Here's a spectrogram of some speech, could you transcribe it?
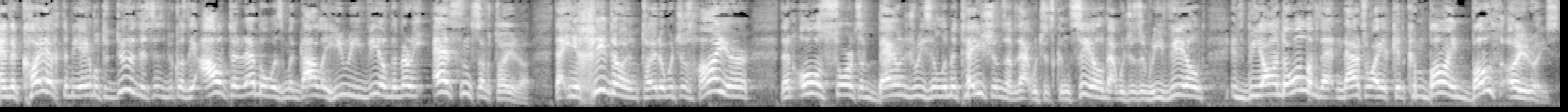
And the koyach to be able to do this is because the Alter Rebbe was Megala, he revealed the very essence of Torah. That Yechidah in Torah, which is higher than all sorts of boundaries and limitations of that which is concealed, that which is revealed. It's beyond all of that, and that's why it could combine both Oiris,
